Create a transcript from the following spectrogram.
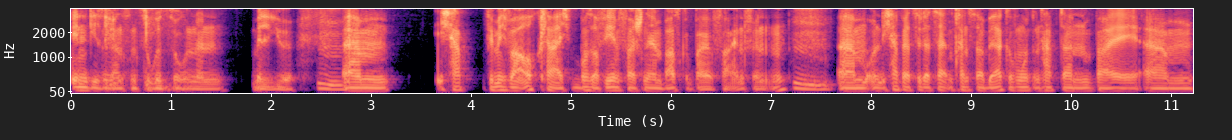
in diesem ganzen zugezogenen Milieu. Ähm, ich habe, für mich war auch klar, ich muss auf jeden Fall schnell einen Basketballverein finden. Ähm, und ich habe ja zu der Zeit in Prenzlauer Berg gewohnt und habe dann bei ähm,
